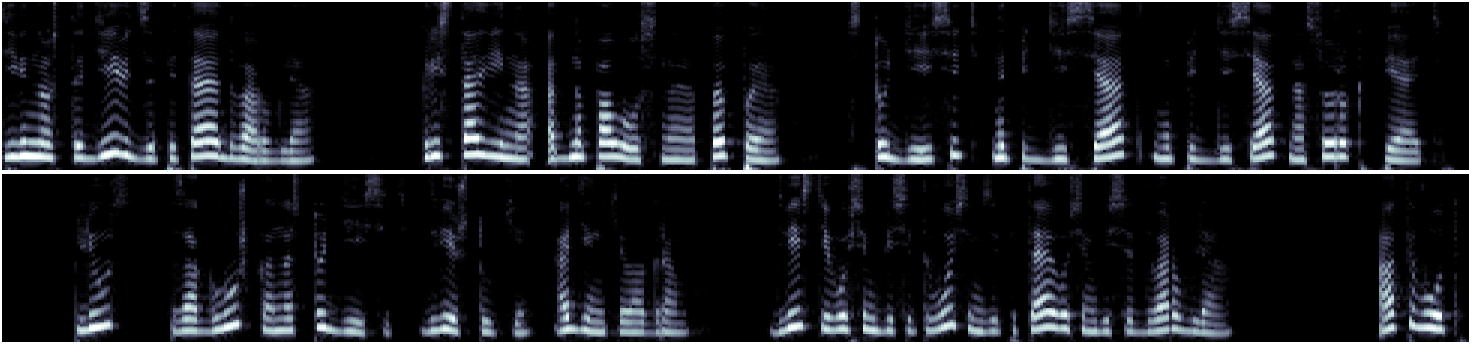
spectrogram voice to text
99,2 рубля. Крестовина однополосная ПП 110 на 50 на 50 на 45. Плюс заглушка на 110, 2 штуки, 1 килограмм. 288,82 рубля. Отвод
